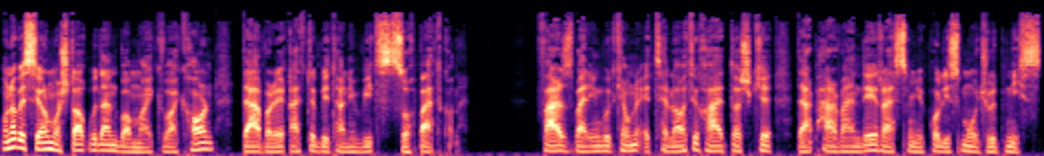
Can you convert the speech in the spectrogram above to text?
اونا بسیار مشتاق بودن با مایک واکهورن درباره قتل بیتانی ویتس صحبت کنن. فرض بر این بود که اون اطلاعاتی خواهد داشت که در پرونده رسمی پلیس موجود نیست.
